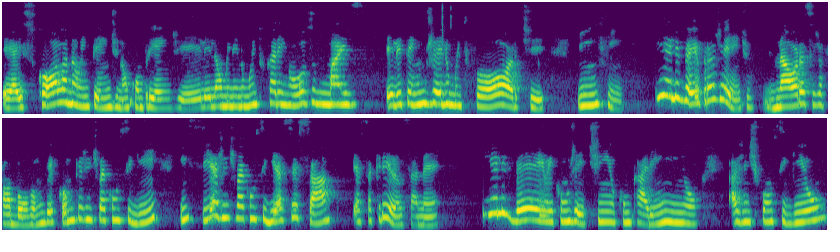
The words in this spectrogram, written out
É, a escola não entende, não compreende ele. Ele é um menino muito carinhoso, mas ele tem um gênio muito forte. E, enfim, e ele veio pra gente. Na hora você já fala, bom, vamos ver como que a gente vai conseguir e se a gente vai conseguir acessar essa criança, né? E ele veio e com jeitinho, com carinho, a gente conseguiu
